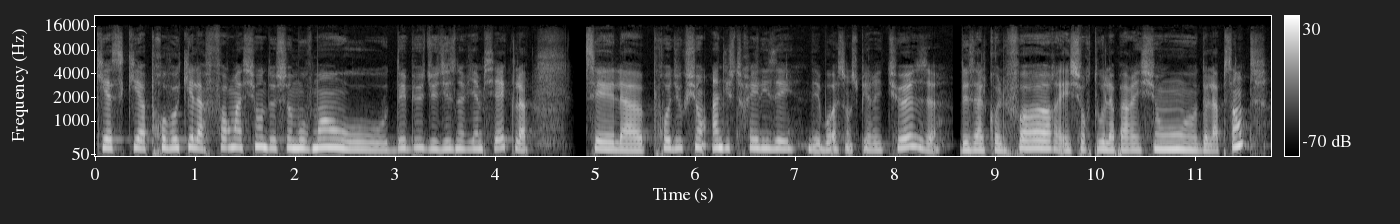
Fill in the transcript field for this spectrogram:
qu'est-ce qui a provoqué la formation de ce mouvement au début du 19e siècle? C'est la production industrialisée des boissons spiritueuses, des alcools forts et surtout l'apparition de l'absinthe,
